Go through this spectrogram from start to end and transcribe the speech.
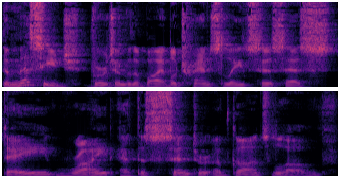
The message version of the Bible translates this as stay right at the center of God's love.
